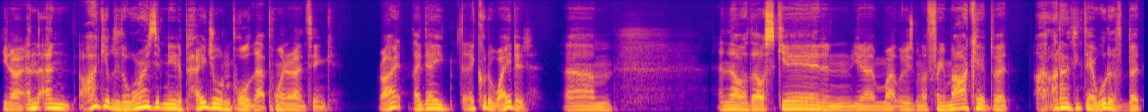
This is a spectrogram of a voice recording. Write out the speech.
you know, and and arguably the Warriors didn't need to pay Jordan Poole at that point. I don't think. Right? Like they they could have waited. Um, and they were, they were scared and, you know, might lose them on the free market, but I, I don't think they would have. But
